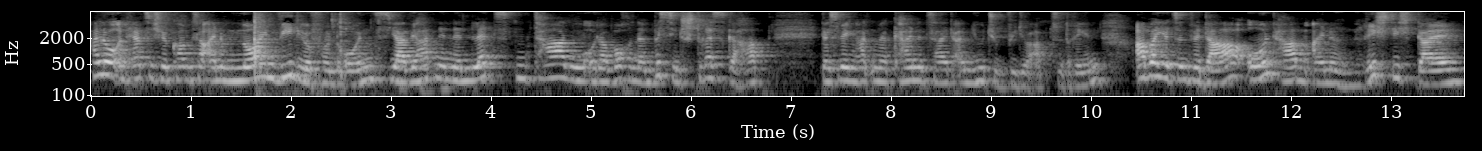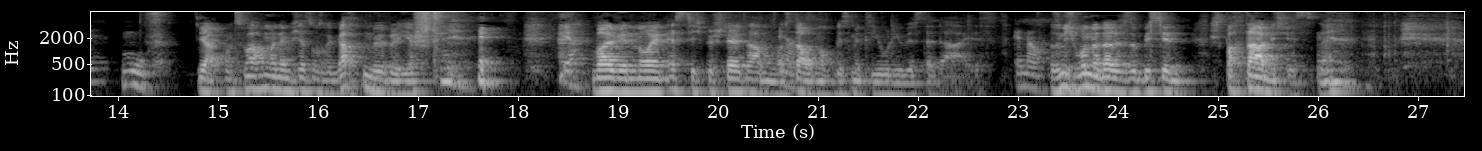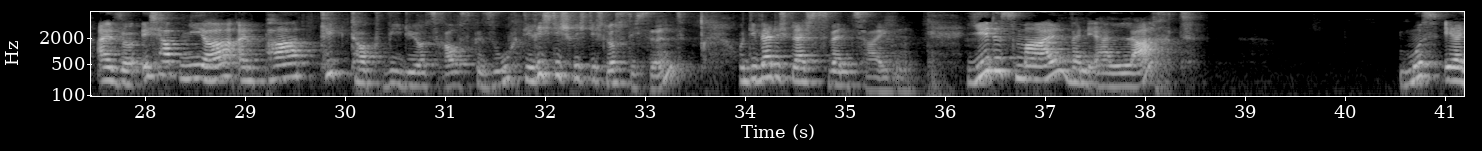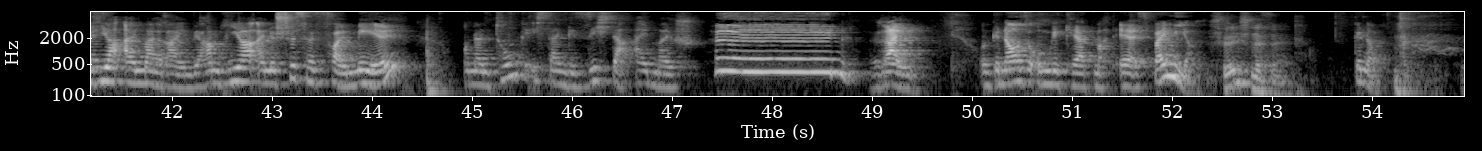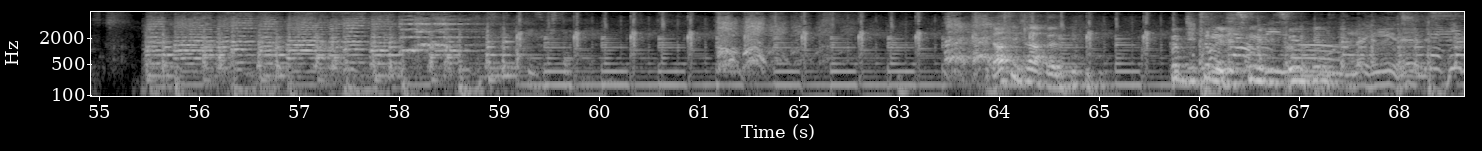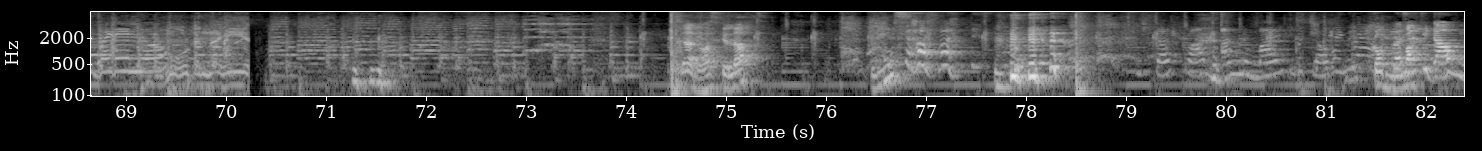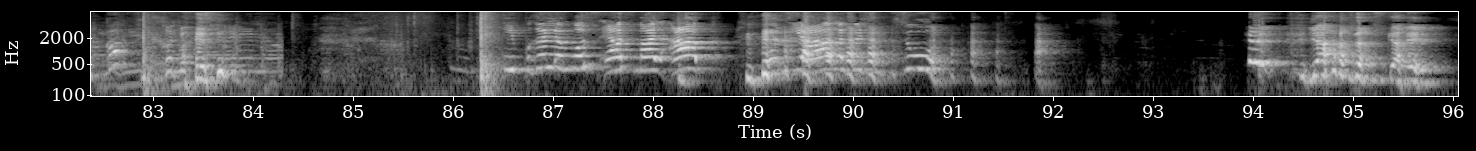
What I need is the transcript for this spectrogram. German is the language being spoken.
Hallo und herzlich willkommen zu einem neuen Video von uns. Ja, wir hatten in den letzten Tagen oder Wochen ein bisschen Stress gehabt. Deswegen hatten wir keine Zeit, ein YouTube-Video abzudrehen. Aber jetzt sind wir da und haben einen richtig geilen Move. Ja, und zwar haben wir nämlich jetzt unsere Gartenmöbel hier stehen. Ja, Weil wir einen neuen Esstisch bestellt haben. und Das Ja. dauert noch bis Mitte Juli, bis der da ist. genau. Also nicht wundern, dass es so ein bisschen spartanisch ist. Ne? Also, ich habe mir ein paar TikTok-Videos rausgesucht, die richtig, richtig lustig sind. Und die werde ich gleich Sven zeigen. Jedes Mal, wenn er lacht, muss er hier einmal rein. Wir haben hier eine Schüssel voll Mehl und dann tunke ich sein Gesicht da einmal schön rein. Und genauso umgekehrt macht er es bei mir. Schön schnüffeln. Genau. Du darfst nicht lachen. Guck, die Zunge, die Zunge, die Zunge. Ja, du hast gelacht. Du musst. ich glaube, nicht. Komm, Was hat die da auf dem Kopf gekriegt? Die Brille muss erstmal ab und die Haare müssen zu. Ja, das ist geil.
